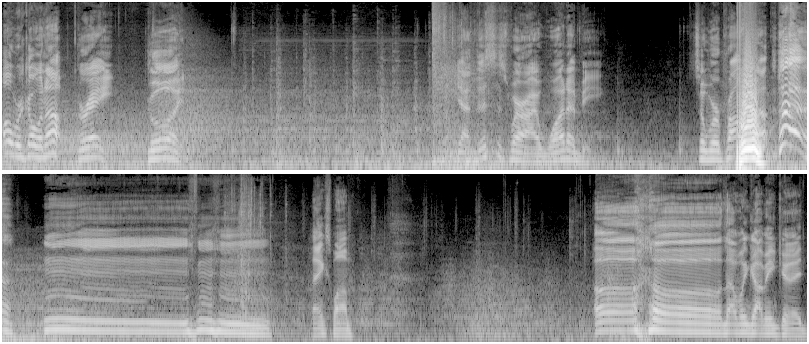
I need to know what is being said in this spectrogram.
Oh, we're going up. Great. Good. Yeah, this is where I want to be. So we're probably... Not, ah! mm -hmm. Thanks, Mom. Oh, that one got me good.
